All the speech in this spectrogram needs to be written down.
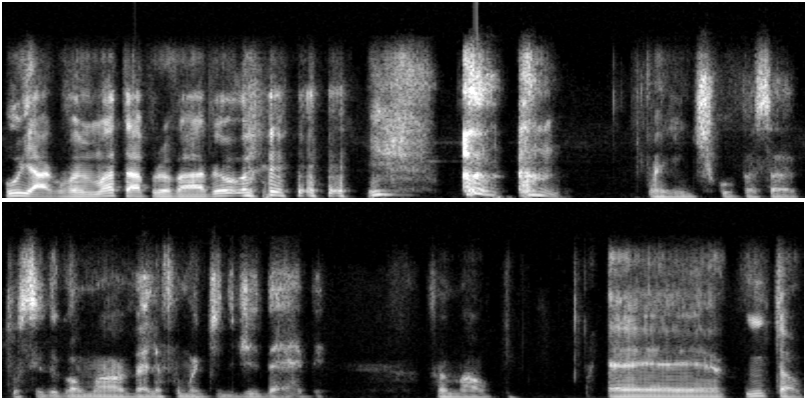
O Iago vai me matar, provável. Ai, gente, desculpa essa tossida igual uma velha fumadida de derby. Foi mal. É, então,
